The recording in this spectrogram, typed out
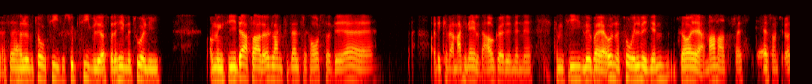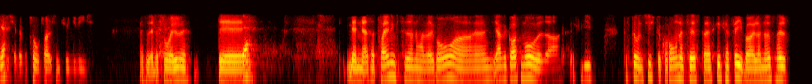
Altså, jeg har løbet 2.10, så sub 10 vil jo også være det helt naturlige. Og man kan sige, derfra er det jo ikke langt til dansk rekord, så det er, og det kan være marginaler, der afgør det, men øh, kan man sige, løber jeg under 2.11 igen, så er jeg meget, meget tilfreds. Det er sådan set også, ja. hvis jeg løber 2.12 sandsynligvis. Altså, eller 2.11. Det, ja. Men altså, træningstiderne har været gode, og øh, jeg vil godt mod, og jeg skal lige bestå en sidste coronatest, og jeg skal ikke have feber eller noget som helst.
